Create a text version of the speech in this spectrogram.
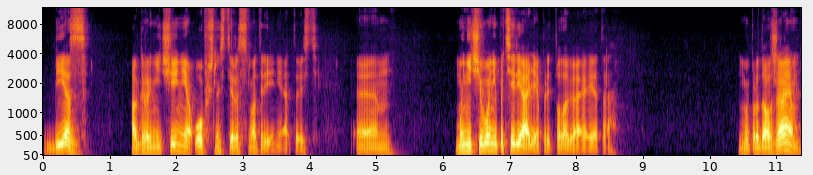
Без ограничения общности рассмотрения. То есть эм, мы ничего не потеряли, предполагая это. Мы продолжаем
